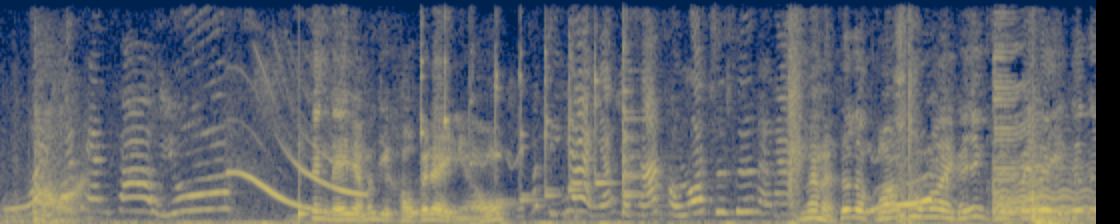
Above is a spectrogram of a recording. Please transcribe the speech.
โอ้ยคนแทนเฝ้าอยู่จังไดเนี่ยมันสิเข้าไปได้เนี่ยเอามันสิย่างยังภาษาเขารถซื่อๆน่ะนะนั่นน่ะเจ้าตัวความผู้น้อยก็ยังเข้าไปได้แต่แต่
